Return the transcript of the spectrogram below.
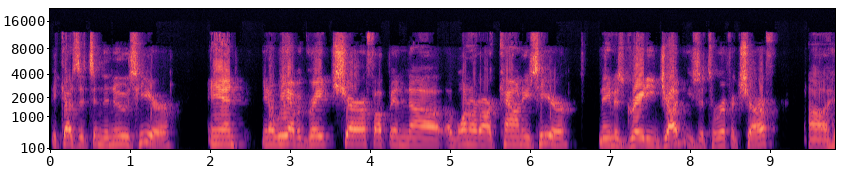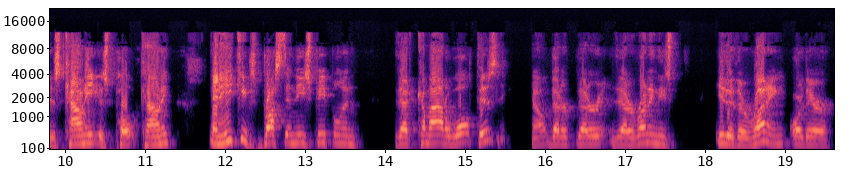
because it's in the news here. And, you know, we have a great sheriff up in uh, one of our counties here. Name is Grady Judd. He's a terrific sheriff. Uh, his county is Polk County. and he keeps busting these people in that come out of Walt Disney, you know, that are that are that are running these either they're running or they're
